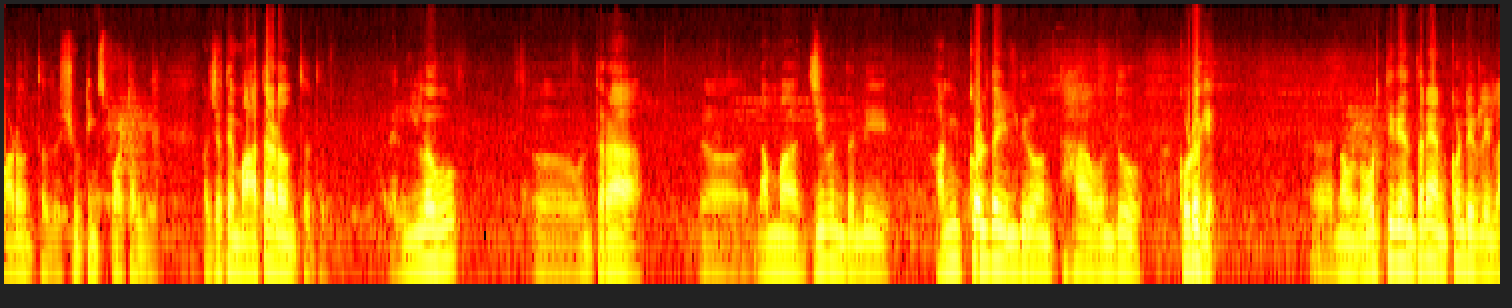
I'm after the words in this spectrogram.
ಮಾಡೋವಂಥದ್ದು ಶೂಟಿಂಗ್ ಸ್ಪಾಟಲ್ಲಿ ಅವ್ರ ಜೊತೆ ಮಾತಾಡೋವಂಥದ್ದು ಎಲ್ಲವೂ ಒಂಥರ ನಮ್ಮ ಜೀವನದಲ್ಲಿ ಅಂದ್ಕೊಳ್ದೆ ಇಲ್ದಿರೋಂತಹ ಒಂದು ಕೊಡುಗೆ ನಾವು ನೋಡ್ತೀವಿ ಅಂತಲೇ ಅಂದ್ಕೊಂಡಿರಲಿಲ್ಲ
